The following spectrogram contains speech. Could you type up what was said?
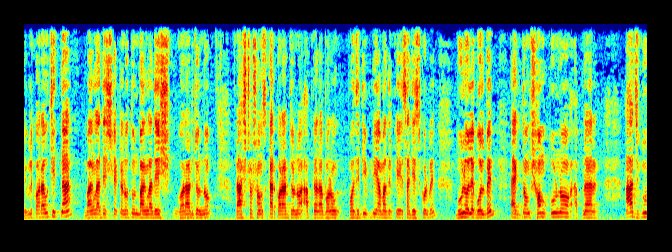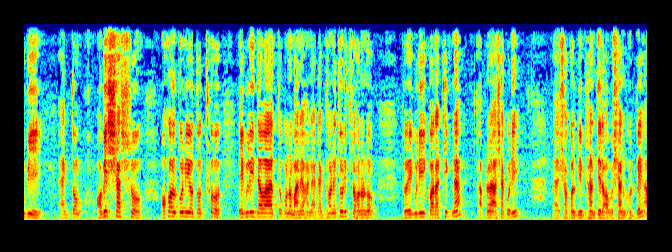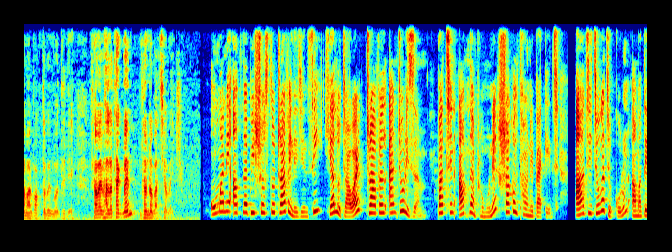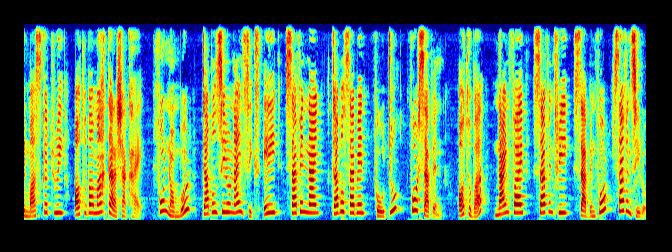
এগুলি করা উচিত না। বাংলাদেশকে একটা নতুন বাংলাদেশ গড়ার জন্য, রাষ্ট্র সংস্কার করার জন্য আপনারা বরং পজিটিভলি আমাদেরকে সাজেস্ট করবেন, ভুল হলে বলবেন। একদম সম্পূর্ণ আপনার আজগুবি একদম অবিশ্বাস্য, অকল্পনীয় তথ্য, এগুলি দেওয়া তো কোনো মানে হয় না। এটা এক ধরনের চরিত্র হরণও। তো এগুলি করা ঠিক না। আপনারা আশা করি সকল বিভ্রান্তির অবসান ঘটবে আমার বক্তব্যের মধ্যে দিয়ে। সবাই ভালো থাকবেন। ধন্যবাদ সবাইকে। ওমানে আপনার বিশ্বস্ত ট্রাভেল এজেন্সি হিয়ালো টাওয়ার ট্রাভেল অ্যান্ড ট্যুরিজম পাচ্ছেন আপনার ভ্রমণের সকল ধরনের প্যাকেজ। আজই যোগাযোগ করুন আমাদের মাস্কাট রুই অথবা মাহতারা শাখায়। Phone number double zero nine six eight seven nine double seven four two four seven অথবা nine five seven three seven four seven zero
